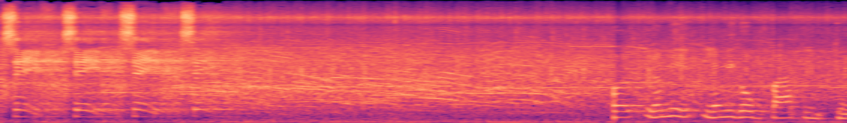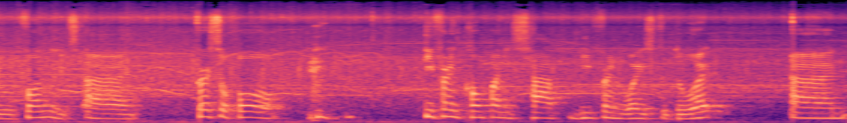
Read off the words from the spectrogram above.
Safe, safe, safe, safe, safe. let me let me go back into fundings. Uh, first of all, different companies have different ways to do it, and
